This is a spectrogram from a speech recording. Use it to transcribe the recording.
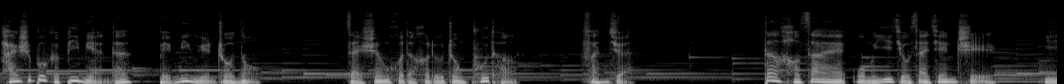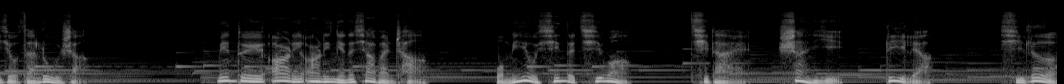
还是不可避免的被命运捉弄，在生活的河流中扑腾、翻卷。但好在我们依旧在坚持，依旧在路上。面对二零二零年的下半场。我们也有新的期望，期待善意、力量、喜乐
